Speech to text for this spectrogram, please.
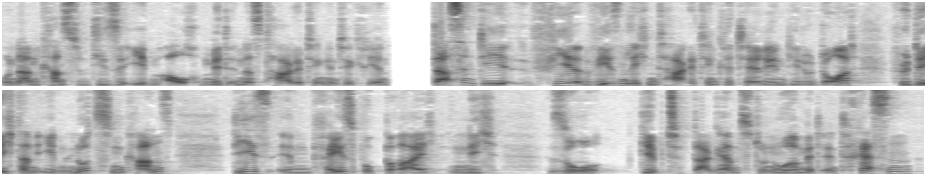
Und dann kannst du diese eben auch mit in das Targeting integrieren. Das sind die vier wesentlichen Targeting-Kriterien, die du dort für dich dann eben nutzen kannst, die es im Facebook-Bereich nicht so gibt. Da kannst du nur mit Interessen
